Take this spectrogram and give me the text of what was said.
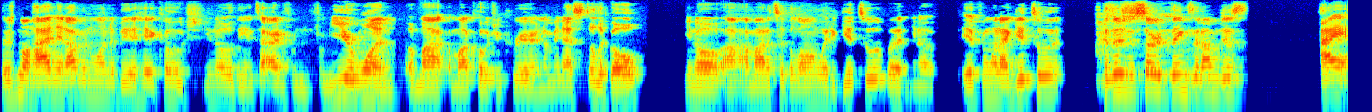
there's no hiding it. I've been wanting to be a head coach, you know, the entirety from from year one of my my coaching career, and I mean that's still a goal. You know, I, I might have took a long way to get to it, but you know, if and when I get to it, because there's just certain things that I'm just I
